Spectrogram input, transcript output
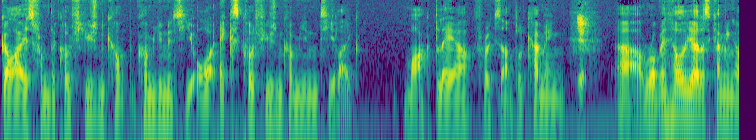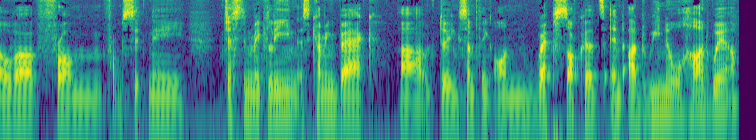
guys from the Cold Fusion com- community or ex-Cold Fusion community, like Mark Blair, for example, coming. Yep. Uh, Robin Hilliard is coming over from from Sydney. Justin McLean is coming back, uh, doing something on WebSockets and Arduino hardware,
